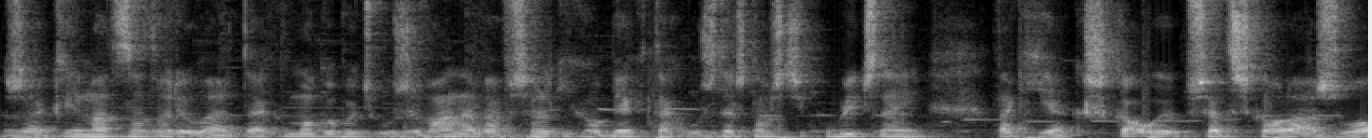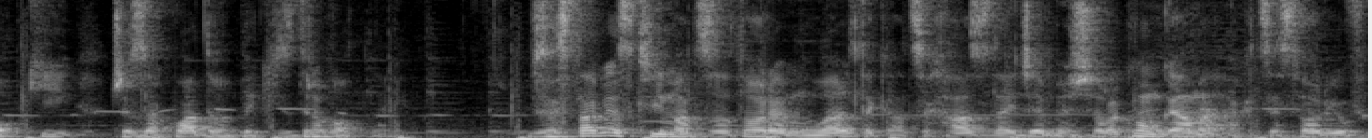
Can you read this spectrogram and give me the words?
że klimatyzatory Weltec mogą być używane we wszelkich obiektach użyteczności publicznej, takich jak szkoły, przedszkola, żłobki czy zakłady opieki zdrowotnej. W zestawie z klimatyzatorem Weltec ACH znajdziemy szeroką gamę akcesoriów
